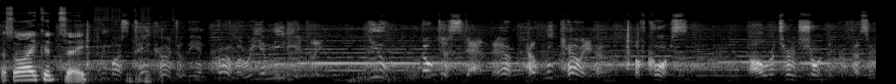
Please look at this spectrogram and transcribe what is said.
That's all I could say. We must take her just stand there. Help me carry her. Of course. I'll return shortly, Professor.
